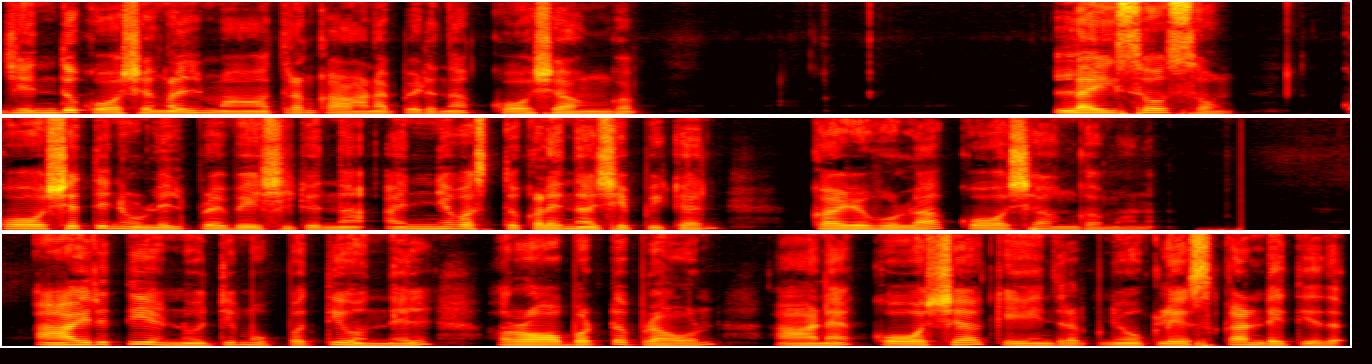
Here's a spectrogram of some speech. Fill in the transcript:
ജന്തുകോശങ്ങളിൽ മാത്രം കാണപ്പെടുന്ന കോശാംഗം. ലൈസോസോം കോശത്തിനുള്ളിൽ പ്രവേശിക്കുന്ന അന്യവസ്തുക്കളെ നശിപ്പിക്കാൻ കഴിവുള്ള കോശാംഗമാണ്. ആയിരത്തി എണ്ണൂറ്റി മുപ്പത്തി ഒന്നിൽ റോബർട്ട് ബ്രൗൺ ആണ് കോശ കേന്ദ്രം ന്യൂക്ലിയസ് കണ്ടെത്തിയത്.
